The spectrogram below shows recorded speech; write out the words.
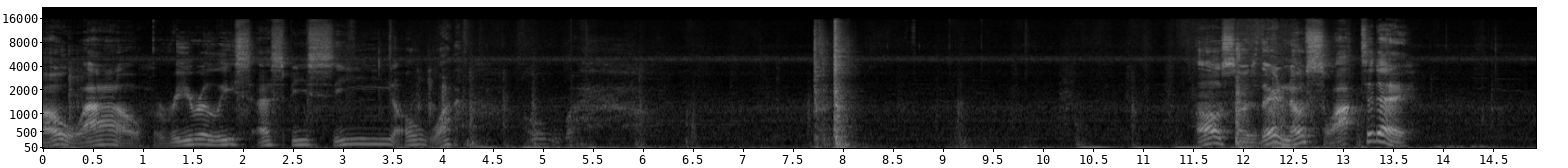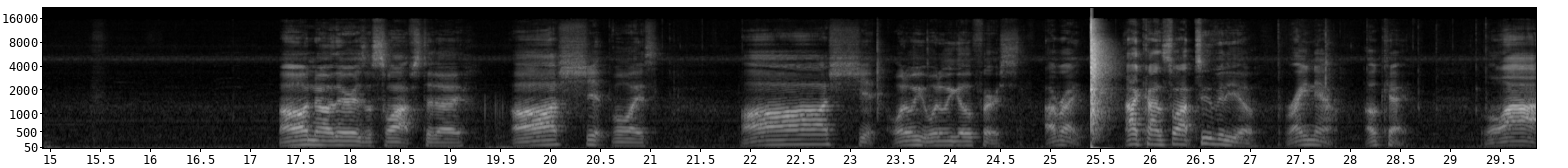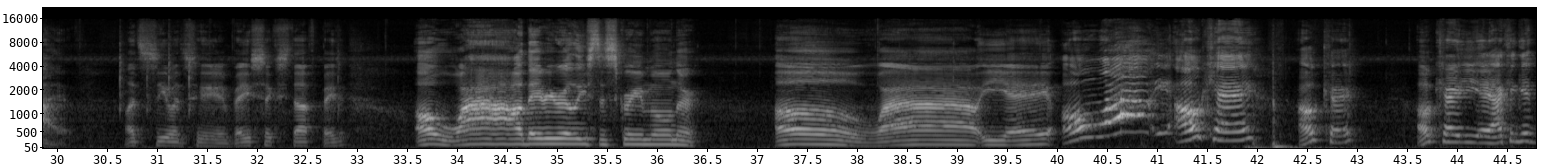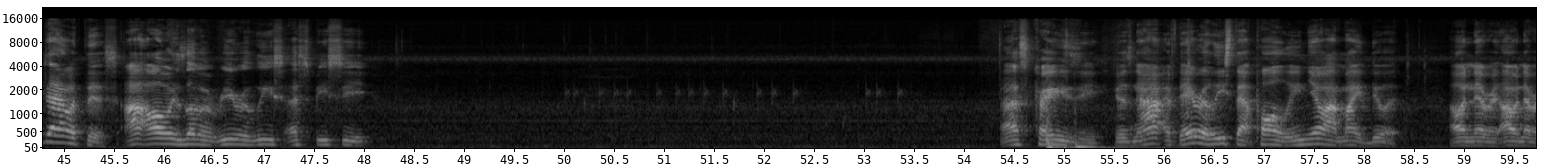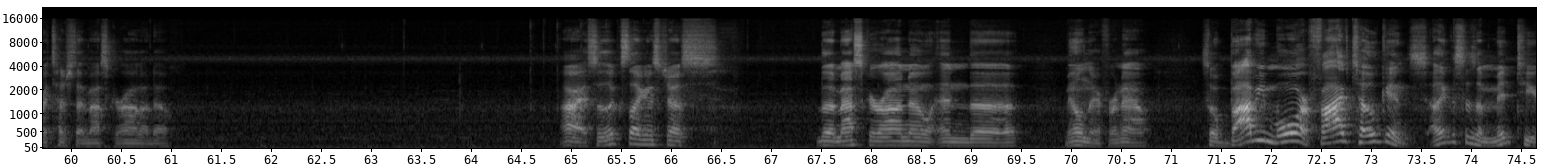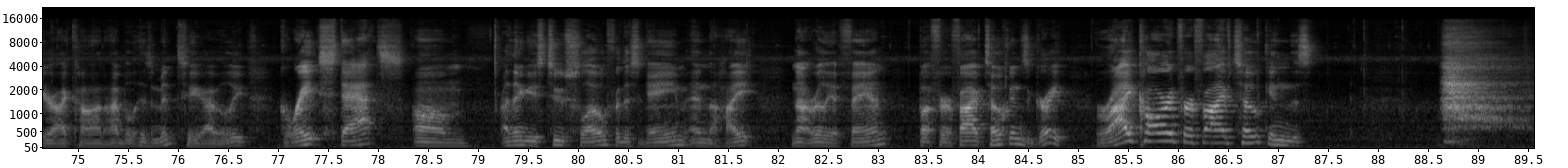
Oh wow, re-release SBC. Oh wow. Oh wow. Oh, so is there no swap today? Oh no, there is a swaps today. Oh shit, boys. Oh shit. What do we what do we go first? Alright. Icon swap 2 video. Right now. Okay. Live. Let's see what's here. Basic stuff, basic. Oh wow, they re-released the Scream Milner. Oh wow, EA. Oh wow, okay, okay, okay, EA. I can get down with this. I always love a re-release SBC. That's crazy. Cause now, if they release that Paulinho, I might do it. I would never, I would never touch that Mascherano though. All right, so it looks like it's just the Mascherano and the Milner for now. So Bobby Moore, five tokens. I think this is a mid-tier icon. I believe his mid-tier, I believe. Great stats. Um, I think he's too slow for this game and the height. Not really a fan. But for five tokens, great. Rijkaard for five tokens.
